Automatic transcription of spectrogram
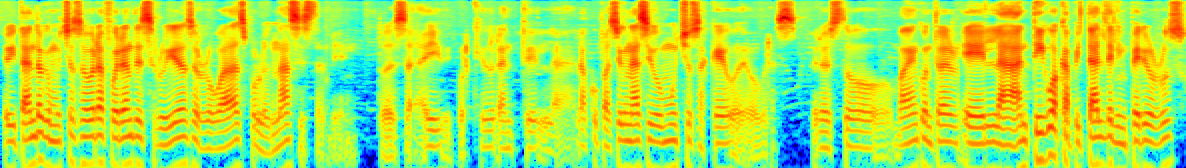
evitando que muchas obras fueran destruidas o robadas por los nazis también. Entonces, ahí, porque durante la, la ocupación nazi hubo mucho saqueo de obras. Pero esto van a encontrar eh, la antigua capital del Imperio Ruso.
